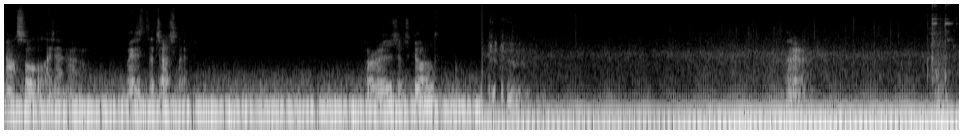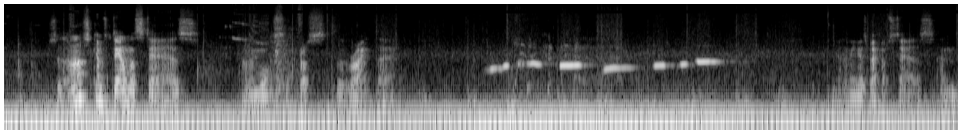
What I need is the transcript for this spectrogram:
Castle, I don't know. Where does the judge live? Burrows, it's called? I don't know. So the archer comes down the stairs and then walks across to the right there. Yeah, then he goes back upstairs. And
